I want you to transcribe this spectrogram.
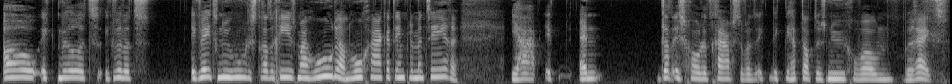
Oh, ik wil het, ik wil het. Ik weet nu hoe de strategie is, maar hoe dan? Hoe ga ik het implementeren? Ja, ik, en dat is gewoon het gaafste. Want ik, ik heb dat dus nu gewoon bereikt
